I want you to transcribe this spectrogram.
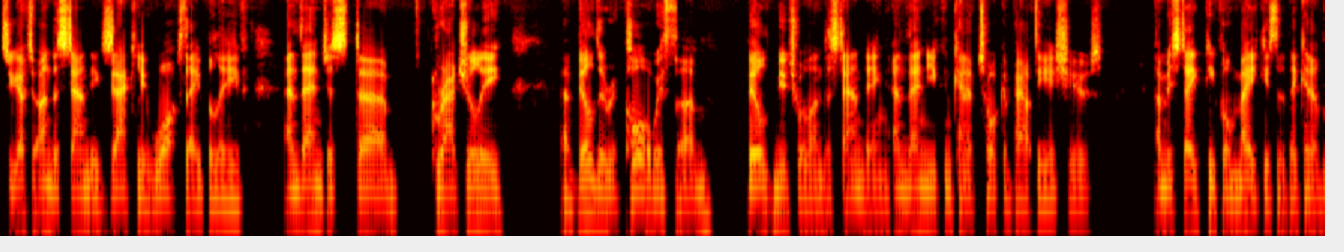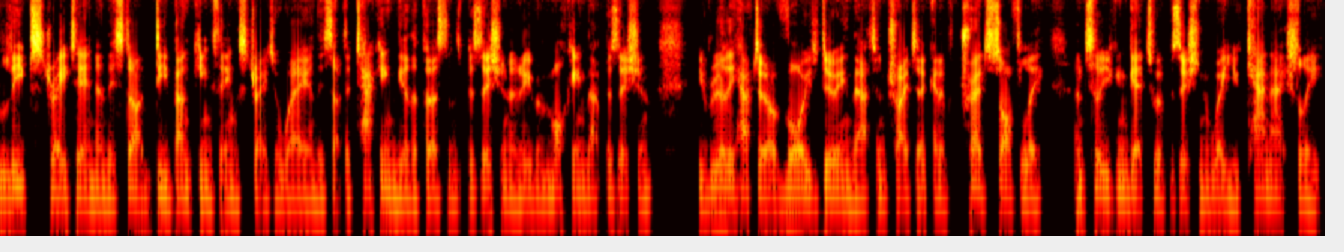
So you have to understand exactly what they believe and then just um, gradually uh, build a rapport with them, build mutual understanding, and then you can kind of talk about the issues a mistake people make is that they kind of leap straight in and they start debunking things straight away and they start attacking the other person's position and even mocking that position. You really have to avoid doing that and try to kind of tread softly until you can get to a position where you can actually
